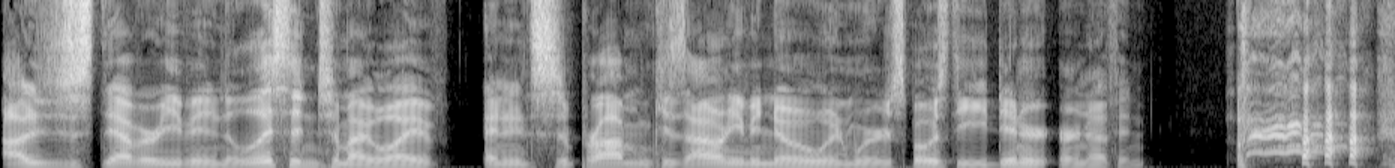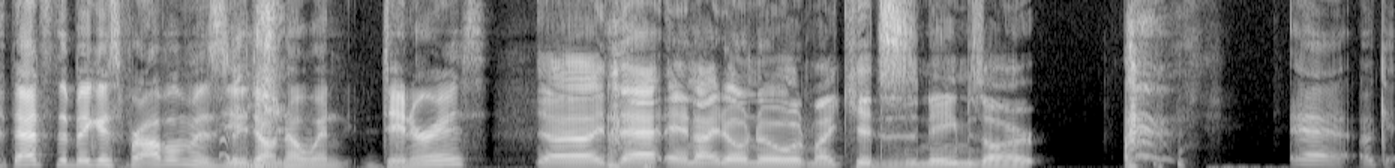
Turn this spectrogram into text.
I just never even listened to my wife, and it's a problem because I don't even know when we're supposed to eat dinner or nothing. That's the biggest problem is you don't know when dinner is. Uh, that and I don't know what my kids' names are. Yeah, okay.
